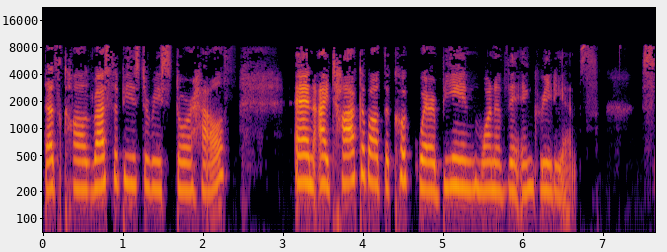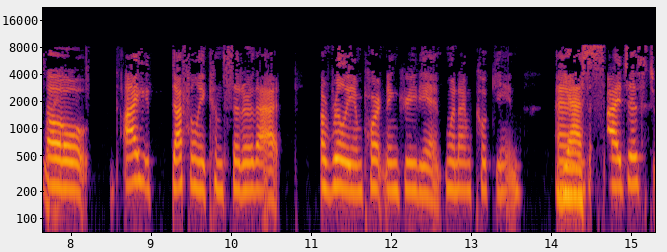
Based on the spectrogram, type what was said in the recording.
That's called Recipes to Restore Health. And I talk about the cookware being one of the ingredients. So I definitely consider that a really important ingredient when I'm cooking. And Yes. I just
